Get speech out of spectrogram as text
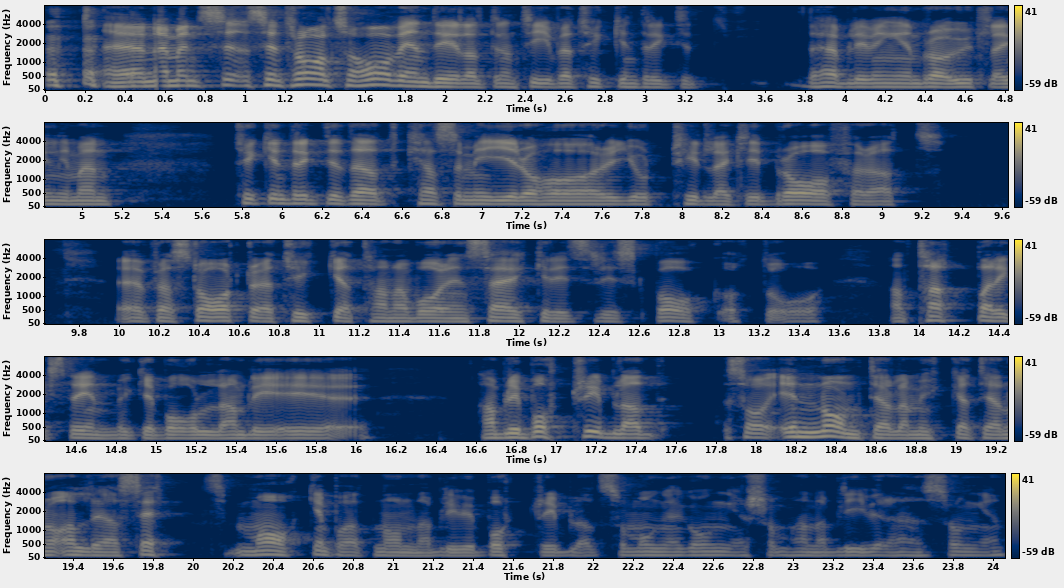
eh, nej men cen- centralt så har vi en del alternativ, jag tycker inte riktigt, det här blev ingen bra utläggning, men tycker inte riktigt att Casemiro har gjort tillräckligt bra för att, eh, för att starta. Jag tycker att han har varit en säkerhetsrisk bakåt och han tappar extremt mycket boll, han blir, han blir bortdribblad så enormt jävla mycket att jag nog aldrig har sett maken på att någon har blivit bortdribblad så många gånger som han har blivit den här säsongen.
